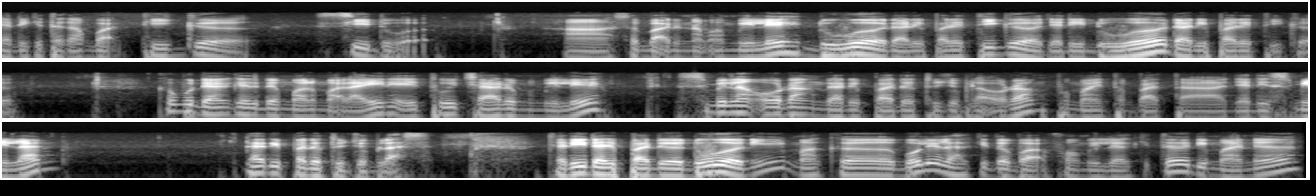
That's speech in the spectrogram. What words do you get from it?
Jadi kita akan buat 3 C2. Ha, sebab dia nak memilih 2 daripada 3. Jadi 2 daripada 3. Kemudian kita ada maklumat lain iaitu cara memilih 9 orang daripada 17 orang pemain tempatan. Jadi 9 daripada 17. Jadi daripada 2 ni maka bolehlah kita buat formula kita di mana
